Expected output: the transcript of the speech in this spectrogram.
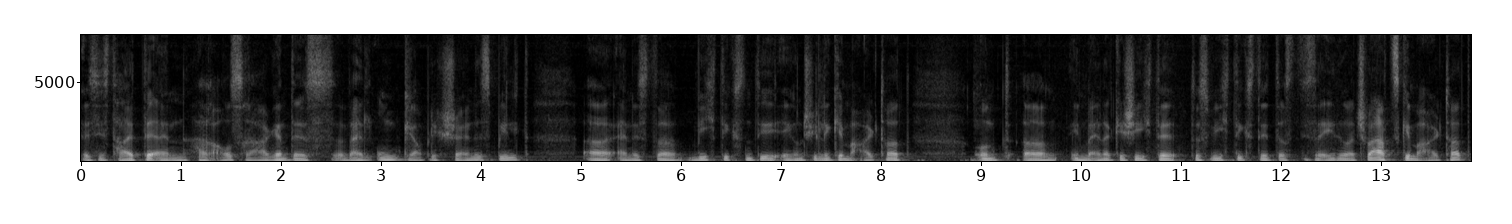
es ist heute ein herausragendes, weil unglaublich schönes Bild, äh, eines der wichtigsten, die Egon Schiele gemalt hat. Und äh, in meiner Geschichte das Wichtigste, dass dieser Eduard Schwarz gemalt hat.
